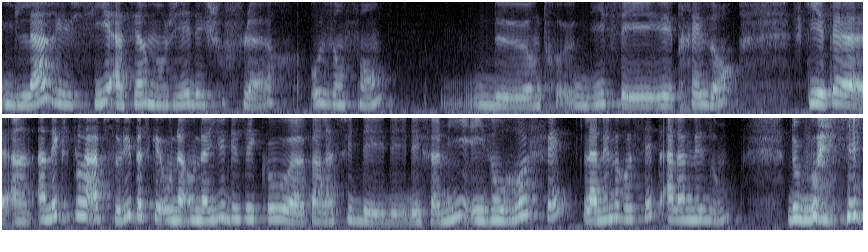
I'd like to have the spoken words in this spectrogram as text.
il a réussi à faire manger des choux-fleurs aux enfants de entre 10 et 13 ans ce qui était un, exploit absolu parce qu'on a, on a eu des échos par la suite des, des, familles et ils ont refait la même recette à la maison. Donc vous voyez,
